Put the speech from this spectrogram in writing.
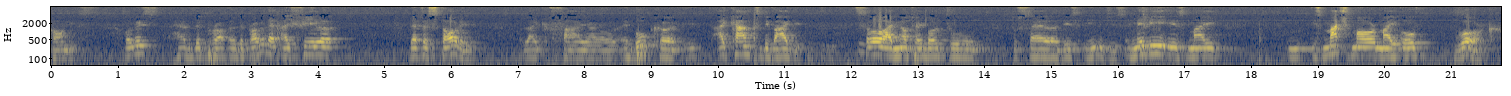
comics. Always have the pro- uh, the problem that I feel uh, that a story like fire or a book uh, I can't divide it. So I'm not able to to sell these images. And maybe is my is much more my own work,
